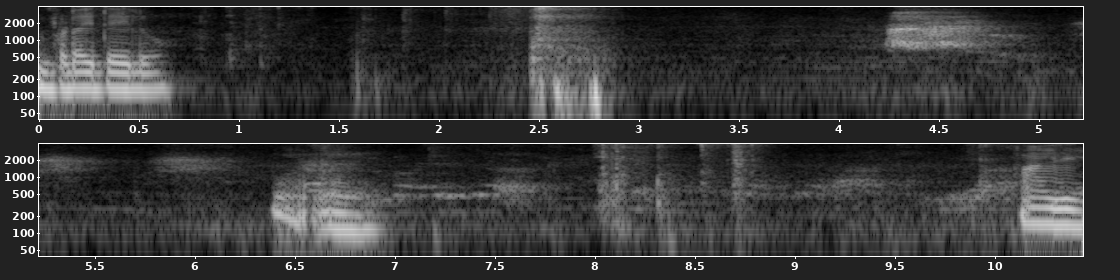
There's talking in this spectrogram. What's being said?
ഇവിടെ ആയിട്ടായാലോ? ആയില്ലേ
